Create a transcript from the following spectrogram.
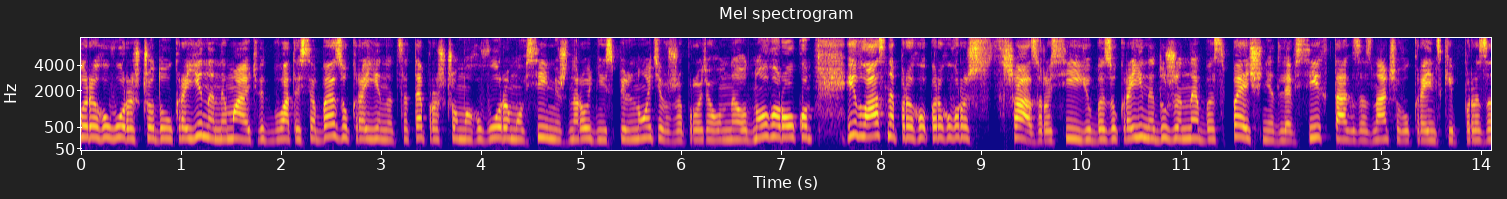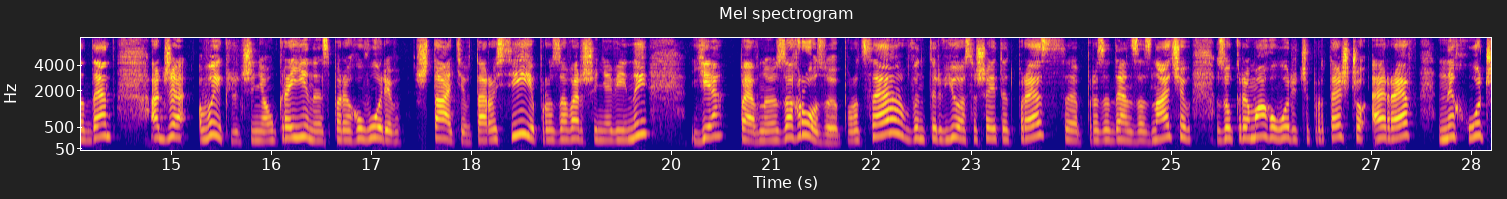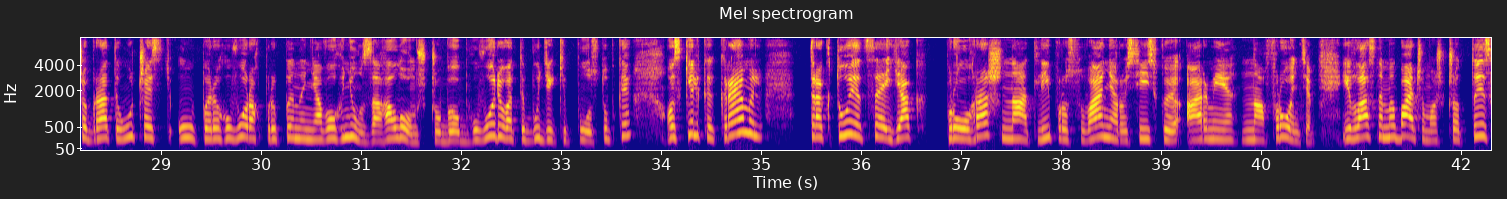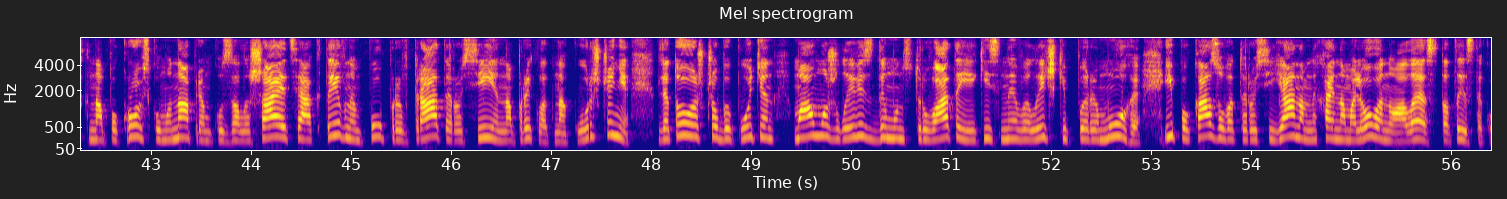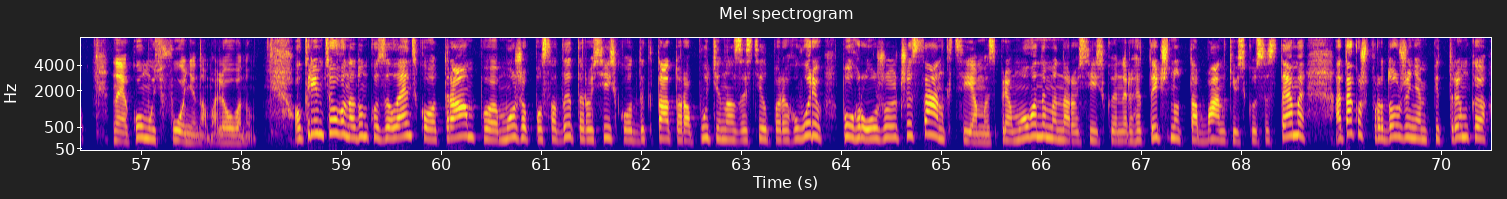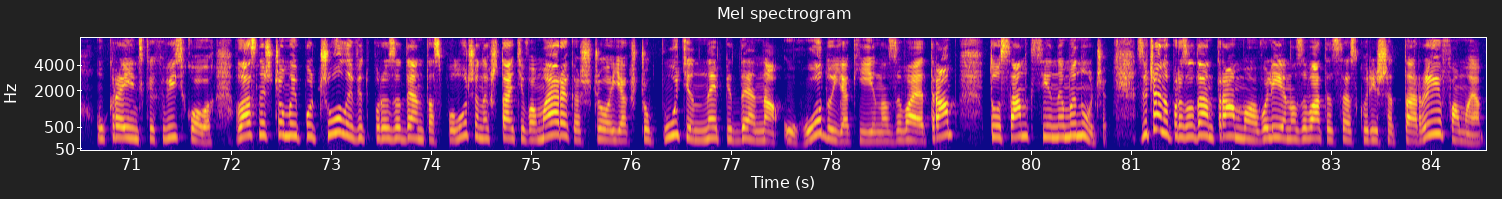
переговори щодо України не мають відбуватися без України. Це те про що ми говоримо всій міжнародній спільноті вже протягом не одного року. І власне перего- переговори США з Росією без України дуже небезпечні для всіх. Так зазначив український президент. Адже виключення України з переговорів штатів та Росії про завершення війни є певною загрозою. Про це в інтерв'ю Associated Press президент зазначив, зокрема говорячи про те, що РФ не хоче брати участь у переговорах припинення вогню загалом, щоб обговорювати будь-які поступки, оскільки Кремль трактує це як. Програш на тлі просування російської армії на фронті, і власне ми бачимо, що тиск на покровському напрямку залишається активним, попри втрати Росії, наприклад, на Курщині, для того, щоб Путін мав можливість демонструвати якісь невеличкі перемоги і показувати росіянам, нехай намальовану, але статистику на якомусь фоні намальовану. Окрім цього, на думку Зеленського, Трамп може посадити російського диктатора Путіна за стіл переговорів, погрожуючи санкціями, спрямованими на російську енергетичну та банківську системи, а також продовженням підтримки українських військових. Власне, що ми почули від президента Сполучених Штатів Америки, що якщо Путін не піде на угоду, як її називає Трамп, то санкції неминучі. Звичайно, президент Трамп воліє називати це скоріше тарифами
